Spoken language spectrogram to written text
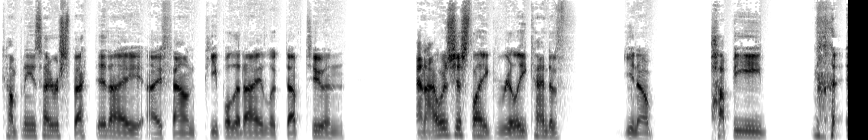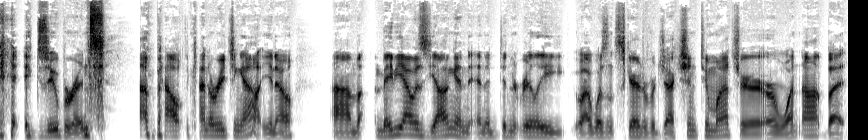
companies I respected. I I found people that I looked up to, and and I was just like really kind of you know puppy exuberant about kind of reaching out. You know, um, maybe I was young and, and it didn't really, I wasn't scared of rejection too much or, or whatnot, but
